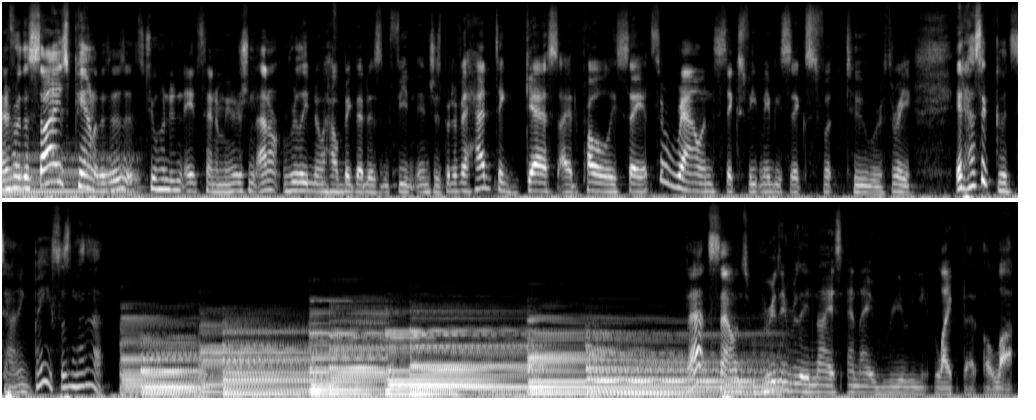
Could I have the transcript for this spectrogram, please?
And for the size piano this is, it's 208 centimeters, and I don't really know how big that is in feet and inches, but if I had to guess, I'd probably say it's around six feet, maybe six foot two or three. It has a good sounding bass, isn't it that? That sounds really, really nice, and I really like that a lot.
